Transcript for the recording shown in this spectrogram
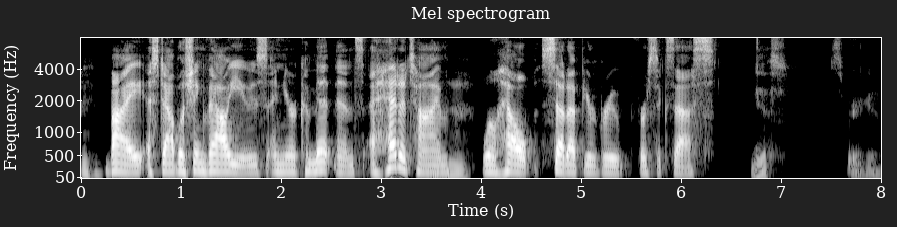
Mhm. by establishing values and your commitments ahead of time Mhm. will help set up your group for success. Yes, it's very good.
